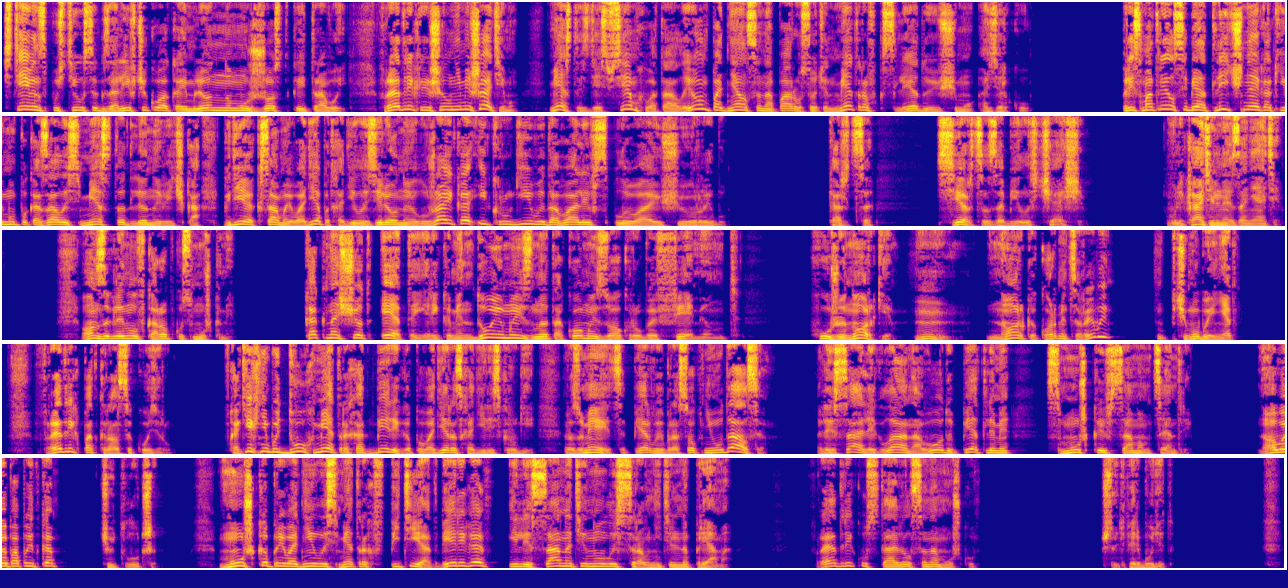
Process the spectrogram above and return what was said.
Стивен спустился к заливчику, окаймленному жесткой травой. Фредерик решил не мешать ему. Места здесь всем хватало, и он поднялся на пару сотен метров к следующему озерку присмотрел себе отличное, как ему показалось, место для новичка, где к самой воде подходила зеленая лужайка и круги выдавали всплывающую рыбу. Кажется, сердце забилось чаще. Увлекательное занятие. Он заглянул в коробку с мушками. Как насчет этой, рекомендуемой знатоком из округа Фемюнд? Хуже норки. М -м, норка кормится рыбой? Почему бы и нет? Фредерик подкрался к озеру. В каких-нибудь двух метрах от берега по воде расходились круги. Разумеется, первый бросок не удался. Лиса легла на воду петлями с мушкой в самом центре. Новая попытка чуть лучше. Мушка приводнилась метрах в пяти от берега, и лиса натянулась сравнительно прямо. Фредерик уставился на мушку. Что теперь будет?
